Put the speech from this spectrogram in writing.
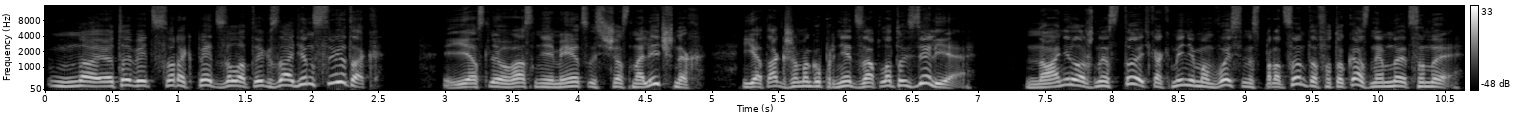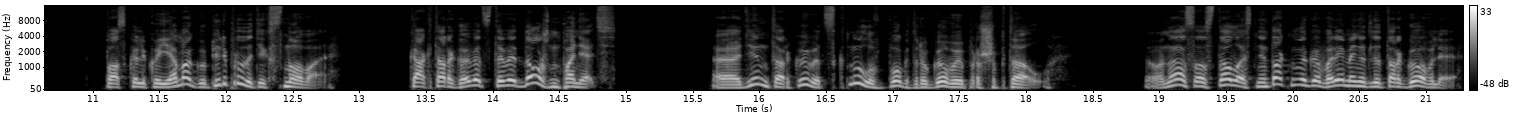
Но это ведь 45 золотых за один свиток. Если у вас не имеется сейчас наличных, я также могу принять за оплату зелья. Но они должны стоить как минимум 80% от указанной мной цены, поскольку я могу перепродать их снова. Как торговец ты ведь должен понять. Один торговец ткнул в бок другого и прошептал. «У нас осталось не так много времени для торговли.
